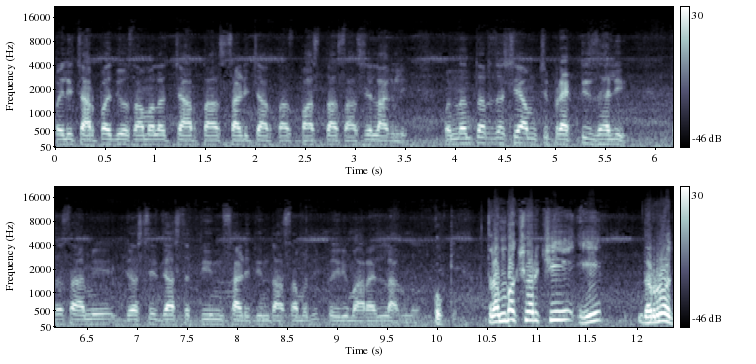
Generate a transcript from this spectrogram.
पहिले चार पाच दिवस आम्हाला चार तास साडेचार तास पाच तास असे लागले. पण नंतर जशी आमची प्रॅक्टिस झाली तसं आम्ही जास्तीत जास्त तीन साडेतीन तासामध्ये फेरी मारायला लागलो. ओके. त्र्यंबकेश्वरची ही दररोज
